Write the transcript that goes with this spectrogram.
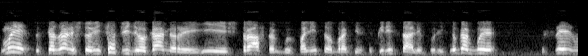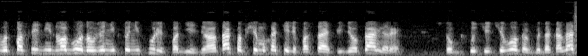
Мы сказали, что висят видеокамеры, и штраф, как бы, в полицию обратился. Перестали курить. Ну, как бы, вот последние два года уже никто не курит в подъезде. А так вообще мы хотели поставить видеокамеры, чтобы в случае чего, как бы, доказать...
